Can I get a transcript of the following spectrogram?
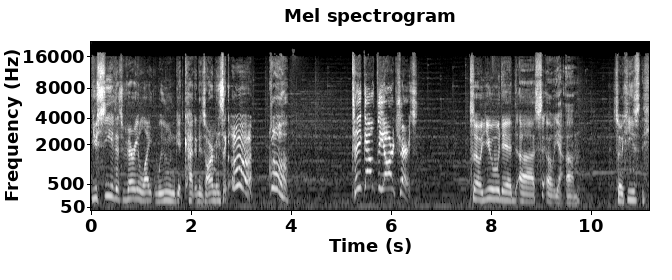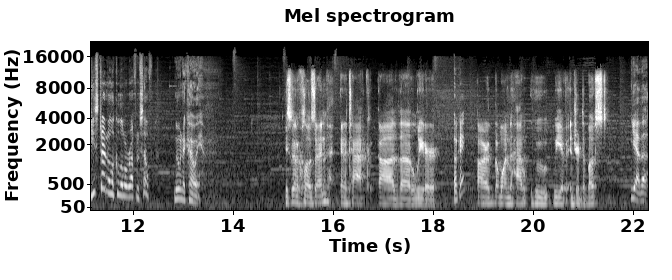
you see this very light wound get cut in his arm, and he's like, ugh, ugh, take out the archers. So you did. Uh, si- oh yeah. Um, so he's he's starting to look a little rough himself. Munakoi. He's going to close in and attack uh, the leader, Okay. or the one have, who we have injured the most. Yeah, the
